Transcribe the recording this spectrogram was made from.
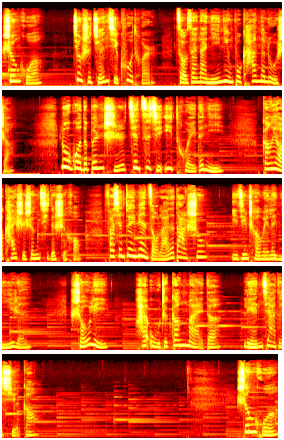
生活，就是卷起裤腿儿，走在那泥泞不堪的路上。路过的奔驰见自己一腿的泥，刚要开始生气的时候，发现对面走来的大叔已经成为了泥人，手里还捂着刚买的廉价的雪糕。生活，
